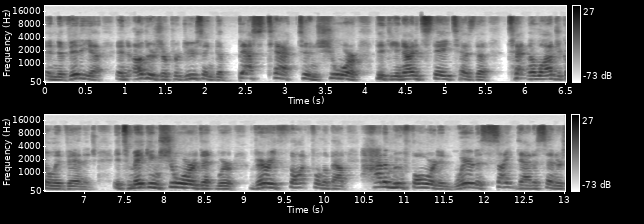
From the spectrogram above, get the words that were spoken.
and NVIDIA and others are producing the best tech to ensure that the United States has the technological advantage. It's making sure that we're very thoughtful about how to move forward and where to site data centers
